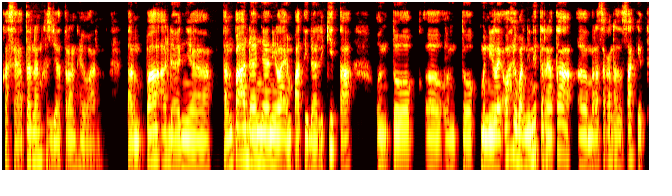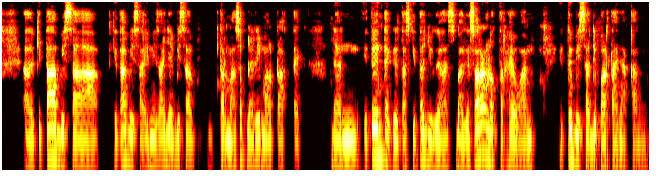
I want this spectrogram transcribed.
kesehatan dan kesejahteraan hewan tanpa adanya tanpa adanya nilai empati dari kita untuk uh, untuk menilai oh hewan ini ternyata uh, merasakan rasa sakit uh, kita bisa kita bisa ini saja bisa termasuk dari malpraktek dan itu integritas kita juga sebagai seorang dokter hewan itu bisa dipertanyakan.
